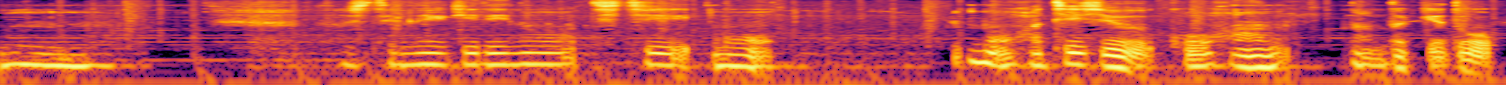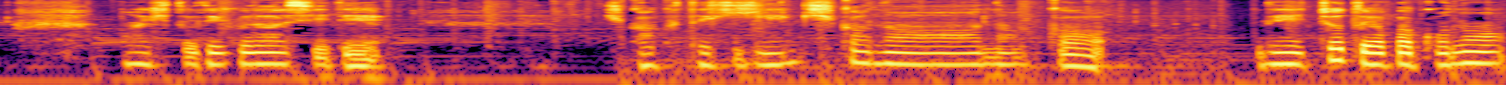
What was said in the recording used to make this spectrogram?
うん。そしてね、義理の父も、もう80後半なんだけど、まあ一人暮らしで、比較的元気かな。なんか、ね、ちょっとやっぱこの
